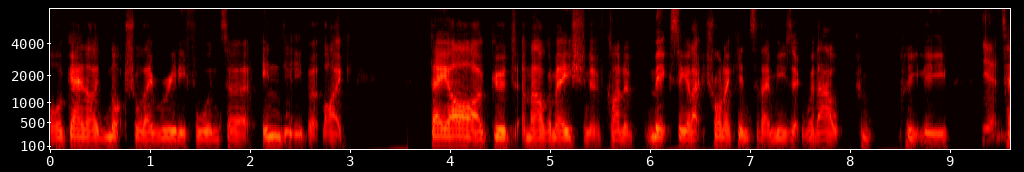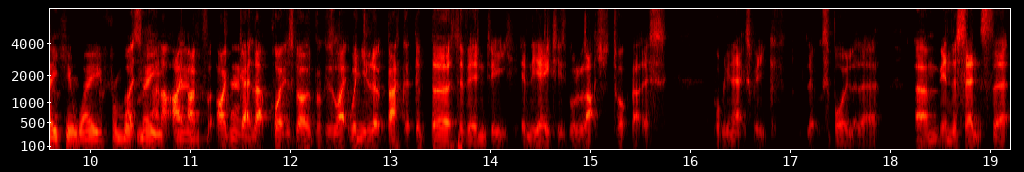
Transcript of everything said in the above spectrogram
again, I'm not sure they really fall into indie, but like they are a good amalgamation of kind of mixing electronic into their music without completely Yeah, taking away from what made. I, I, I get that point as well because, like, when you look back at the birth of indie in the '80s, we'll actually talk about this probably next week. Little spoiler there. Um, in the sense that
